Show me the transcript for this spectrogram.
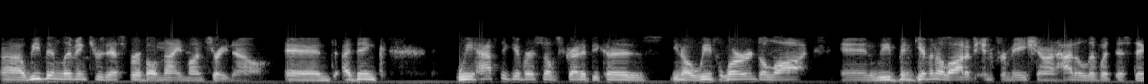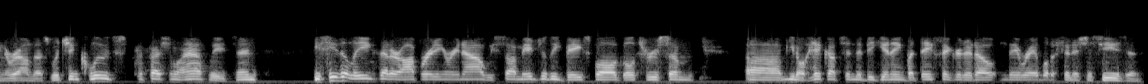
uh, we've been living through this for about nine months right now. And I think we have to give ourselves credit because, you know, we've learned a lot and we've been given a lot of information on how to live with this thing around us, which includes professional athletes. And you see the leagues that are operating right now. We saw Major League Baseball go through some, um, you know, hiccups in the beginning, but they figured it out and they were able to finish the season.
